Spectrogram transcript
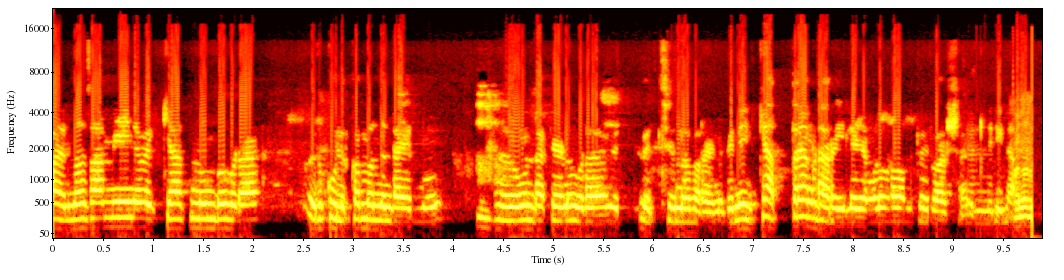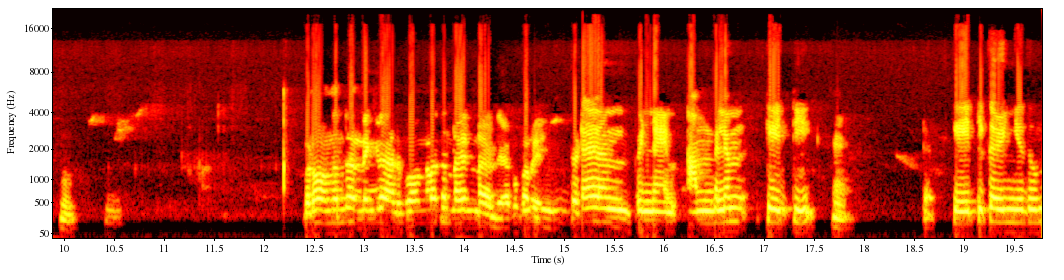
ഹനുമാൻ സ്വാമീനെ വെക്കാത്ത മുമ്പ് ഇവിടെ ഒരു കുലുക്കം വന്നിട്ടുണ്ടായിരുന്നു. അതുകൊണ്ടൊക്കെയാണ് ഇവിടെ വെച്ചെന്ന് പറയുന്നത്. പിന്നെ എനിക്ക് അത്ര അങ്ങോട്ട് അറിയില്ല. ഞങ്ങൾ ഇവിടെ വന്നിട്ട് ഒരു വർഷം ഇവിടെ വന്നിട്ട് എന്തെങ്കിലും അനുഭവങ്ങളൊക്കെ ഉണ്ടായിട്ടുണ്ടാവില്ലേ? അപ്പൊ പറയും. ഇവിടെ പിന്നെ അമ്പലം കയറ്റി. കയറ്റി കഴിഞ്ഞതും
